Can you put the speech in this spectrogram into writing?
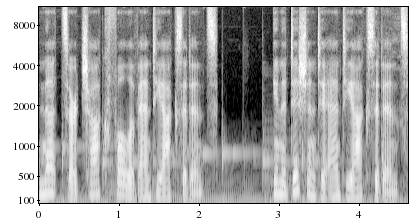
Nuts are chock full of antioxidants. In addition to antioxidants,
